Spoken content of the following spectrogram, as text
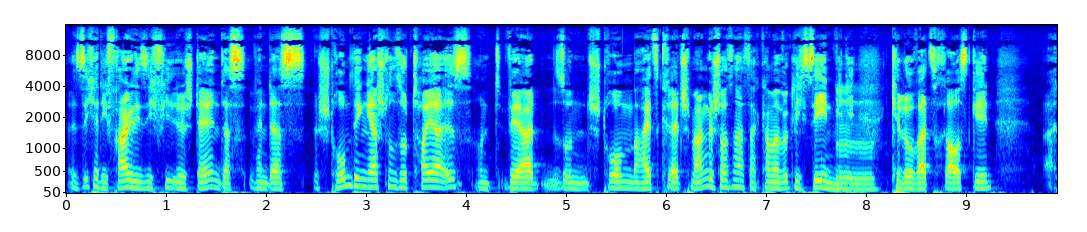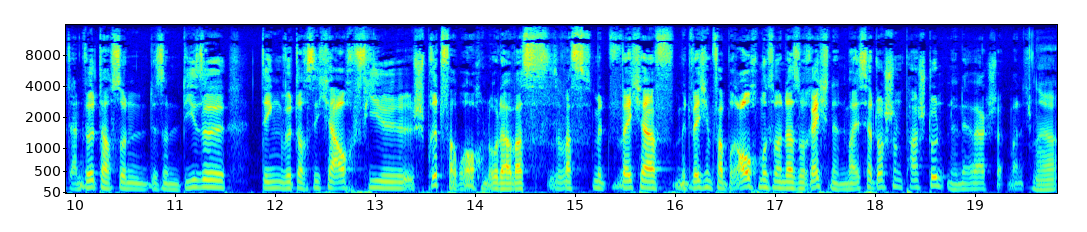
sicher die Frage, die sich viele stellen, dass wenn das Stromding ja schon so teuer ist und wer so ein Stromheizgerät schon mal angeschlossen hat, da kann man wirklich sehen, wie die mhm. Kilowatts rausgehen. Äh, Dann wird doch so ein, so ein Diesel-Ding wird doch sicher auch viel Sprit verbrauchen. Oder was, was mit welcher, mit welchem Verbrauch muss man da so rechnen? Man ist ja doch schon ein paar Stunden in der Werkstatt manchmal. Ja,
